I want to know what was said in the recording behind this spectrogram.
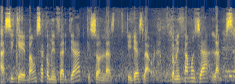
Así que vamos a comenzar ya, que son las que ya es la hora. Comenzamos ya la misa.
